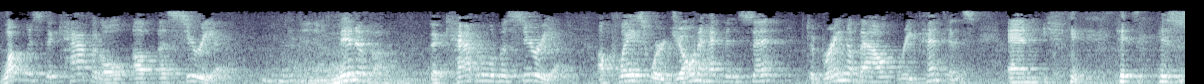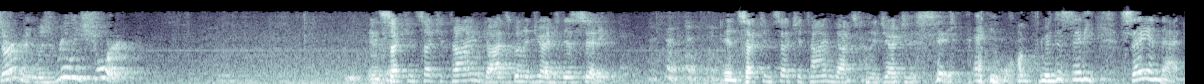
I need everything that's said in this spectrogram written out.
What was the capital of Assyria? Nineveh, the capital of Assyria, a place where Jonah had been sent to bring about repentance, and his, his sermon was really short. In such and such a time, God's going to judge this city. In such and such a time, God's going to judge this city. And he walked through the city saying that.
